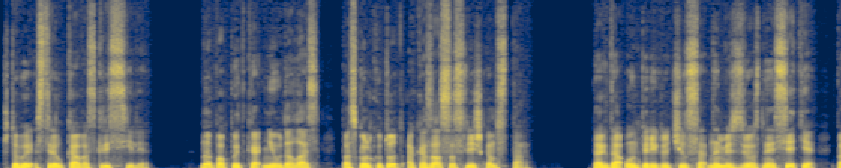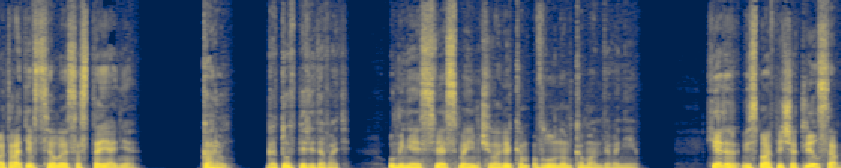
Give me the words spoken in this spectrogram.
чтобы стрелка воскресили. Но попытка не удалась, поскольку тот оказался слишком стар. Тогда он переключился на межзвездные сети, потратив целое состояние. «Карл, готов передавать?» У меня есть связь с моим человеком в лунном командовании». Хеллер весьма впечатлился,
